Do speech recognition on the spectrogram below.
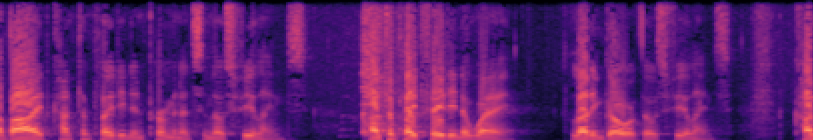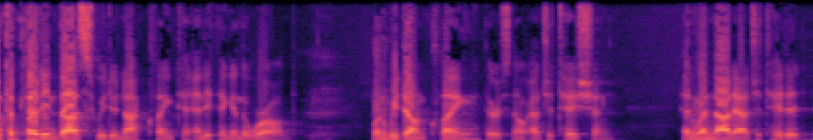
abide contemplating impermanence in those feelings. Contemplate fading away, letting go of those feelings. Contemplating thus, we do not cling to anything in the world. When we don't cling, there is no agitation. And when not agitated,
